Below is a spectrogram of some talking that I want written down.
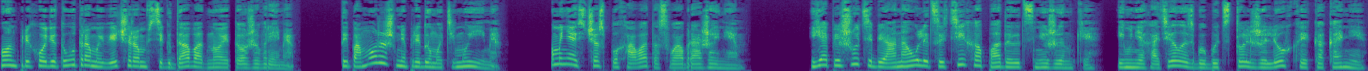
Он приходит утром и вечером всегда в одно и то же время. Ты поможешь мне придумать ему имя? У меня сейчас плоховато с воображением. Я пишу тебе, а на улице тихо падают снежинки, и мне хотелось бы быть столь же легкой, как они.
